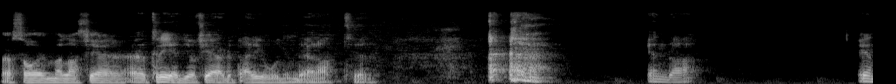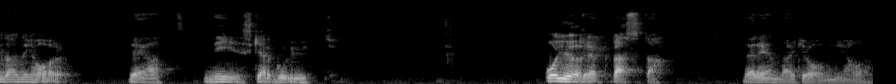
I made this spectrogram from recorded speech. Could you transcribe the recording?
jag sa mellan fjärde, tredje och fjärde perioden där att äh, enda, enda ni har, det är att ni ska gå ut och göra ert bästa. Det är det enda kravet ni har.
